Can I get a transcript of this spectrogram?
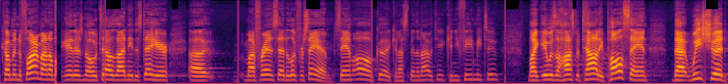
Come into Flower Mound. I'm like, hey, there's no hotels. I need to stay here. Uh, my friend said to look for Sam. Sam, oh, good. Can I spend the night with you? Can you feed me too? Like it was a hospitality. Paul saying that we should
